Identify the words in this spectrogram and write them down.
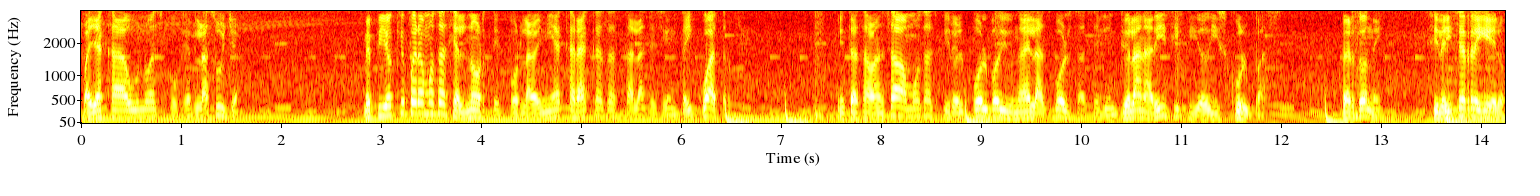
Vaya cada uno a escoger la suya. Me pidió que fuéramos hacia el norte, por la avenida Caracas hasta la 64. Mientras avanzábamos aspiró el polvo de una de las bolsas, se limpió la nariz y pidió disculpas. Perdone, si le hice reguero,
